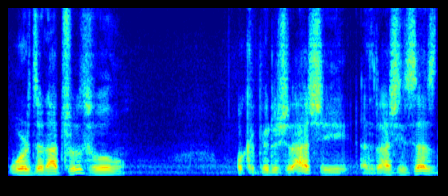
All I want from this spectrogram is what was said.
words are not truthful. As Rashi says,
